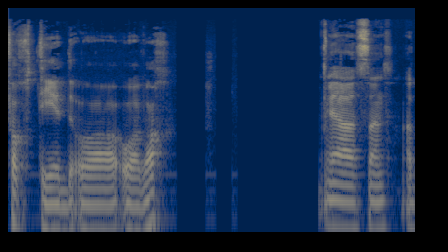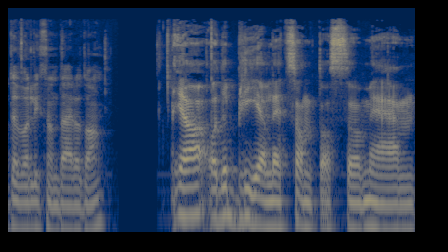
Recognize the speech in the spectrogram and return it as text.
fortid og over. Ja, sant. At det var liksom der og da? Ja, og det blir litt sånt også med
